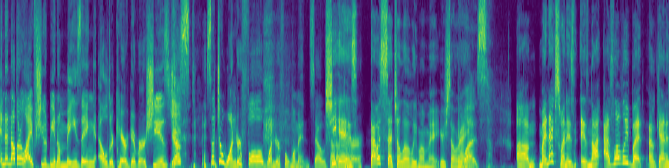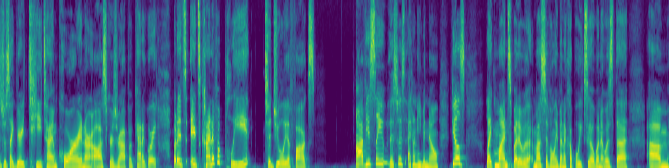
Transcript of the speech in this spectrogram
In another life, she would be an amazing elder caregiver. She is Yep. just such a wonderful, wonderful woman. So She out is. to her. That was such a lovely moment. You're so right. It was. Um, my next one is is not as lovely, but again, it's just like very tea time core in our Oscars wrap up category. But it's it's kind of a plea to Julia Fox. Obviously, this was I don't even know feels like months, but it, wa- it must have only been a couple weeks ago when it was the um,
